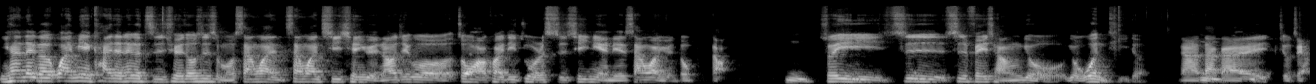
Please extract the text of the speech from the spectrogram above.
你看那个外面开的那个职缺都是什么三万三万七千元，然后结果中华快递做了十七年，连三万元都不到。嗯，所以是是非常有有问题的。那大概就这样，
